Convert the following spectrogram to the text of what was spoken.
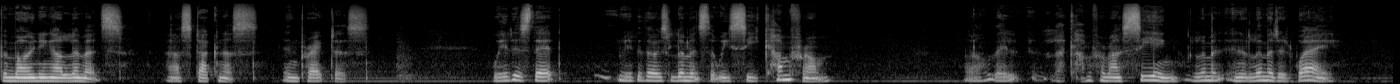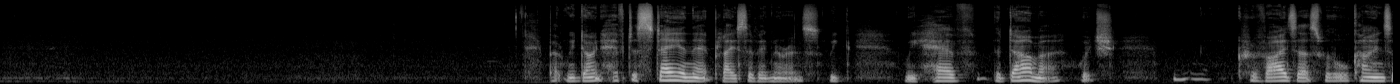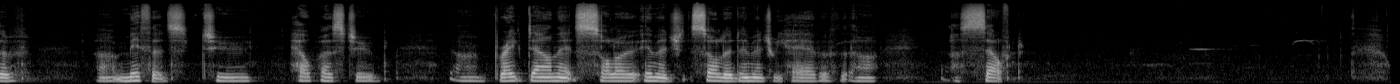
bemoaning our limits, our stuckness in practice. Where does that where do those limits that we see come from? Well, they come from our seeing limit in a limited way. But we don't have to stay in that place of ignorance. We, we have the Dharma, which provides us with all kinds of uh, methods to help us to uh, break down that solid image, solid image we have of our, our self.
